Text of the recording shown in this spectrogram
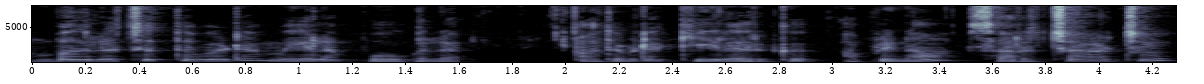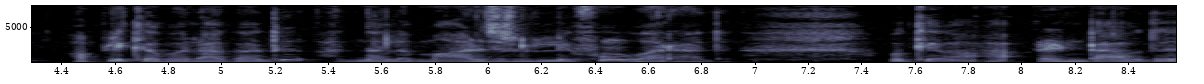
ஐம்பது லட்சத்தை விட மேலே போகலை. அதை விட கீழே இருக்குது அப்படின்னா சர்சார்ஜும் அப்ளிகபிள் ஆகாது. அதனால் மார்ஜினல் ரிலீஃபும் வராது. ஓகேவா ரெண்டாவது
